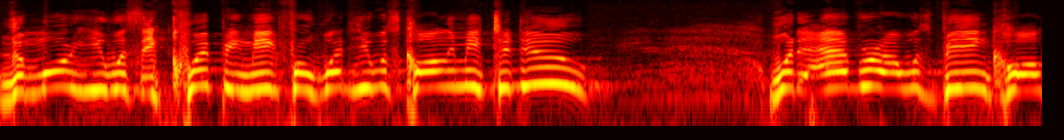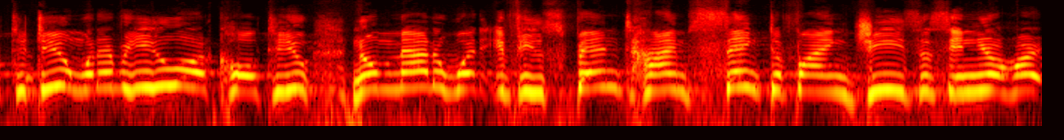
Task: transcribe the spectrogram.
the more He was equipping me for what He was calling me to do. Whatever I was being called to do, and whatever you are called to do, no matter what, if you spend time sanctifying Jesus in your heart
